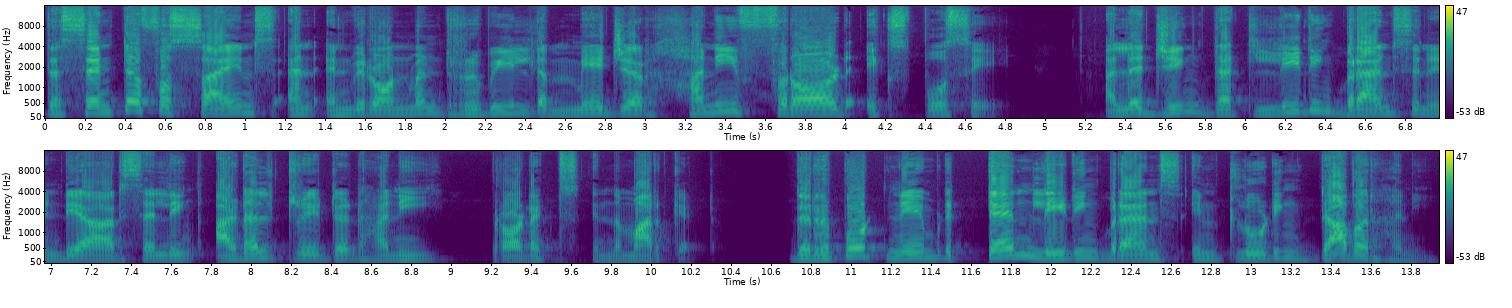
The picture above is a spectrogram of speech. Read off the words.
the Center for Science and Environment revealed a major honey fraud expose, alleging that leading brands in India are selling adulterated honey products in the market. The report named 10 leading brands, including Dabur Honey.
